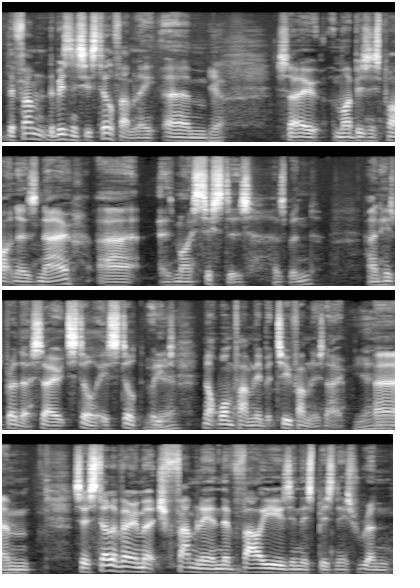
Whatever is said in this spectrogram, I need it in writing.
the fam- the business is still family. Um, yeah, So my business partners now uh, is my sister's husband and his brother. So it's still it's still well, it's not one family but two families now. Yeah, yeah, Um, so it's still a very much family, and the values in this business run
